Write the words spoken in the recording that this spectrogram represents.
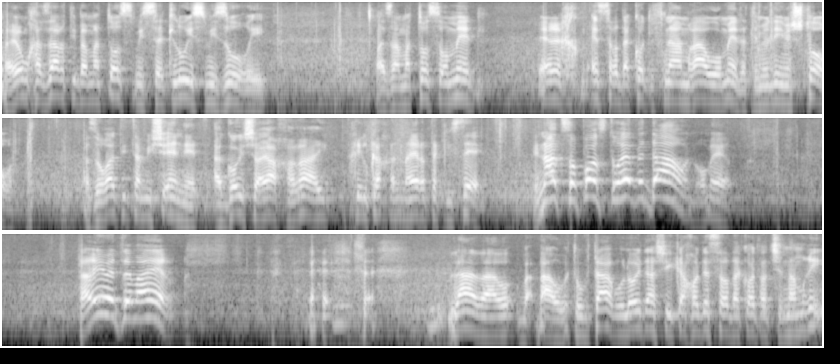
והיום חזרתי במטוס מסט לואיס, מיזורי, אז המטוס עומד, בערך עשר דקות לפני ההמראה הוא עומד, אתם יודעים, יש תור. אז הורדתי את המשענת, הגוי שהיה אחריי התחיל ככה לנער את הכיסא. You're not supposed to have it down, אומר. תרים את זה מהר. למה? מה, הוא מטומטם, הוא לא יודע שייקח עוד עשר דקות עד שנמריא.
